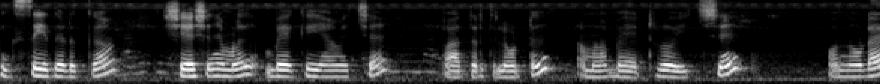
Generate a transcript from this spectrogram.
മിക്സ് ചെയ്തെടുക്കുക. ശേഷം നമ്മൾ ബേക്ക് ചെയ്യാൻ വെച്ച പാത്രത്തിലോട്ട് നമ്മൾ ബാറ്റർ ഒഴിച്ച് ഒന്നുകൂടെ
